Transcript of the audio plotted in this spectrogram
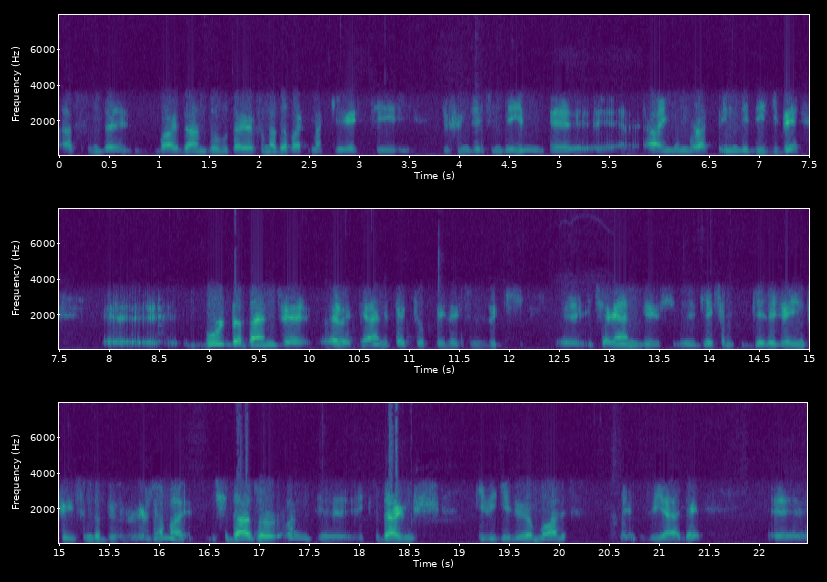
aslında bardağın dolu tarafına da bakmak gerektiği düşüncesindeyim. E, aynı Murat Bey'in dediği gibi ee, burada bence evet yani pek çok belirsizlik e, içeren bir e, geç, geleceğin kıyısında duruyoruz ama işi daha zor olan e, iktidarmış gibi geliyor muhalefet ziyade. E,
